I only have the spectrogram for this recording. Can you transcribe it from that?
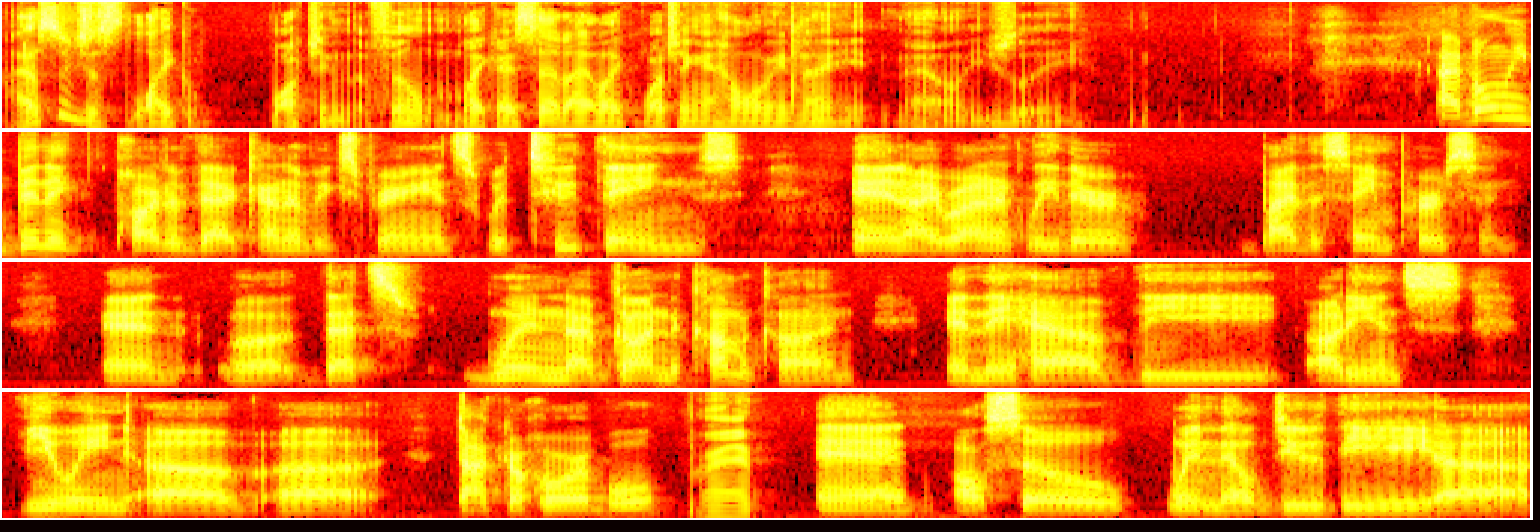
I also just like watching the film. Like I said, I like watching a Halloween night now. Usually, I've only been a part of that kind of experience with two things, and ironically, they're by the same person. And uh, that's when I've gone to Comic Con and they have the audience viewing of. Uh, Doctor Horrible, right? And also when they'll do the uh,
